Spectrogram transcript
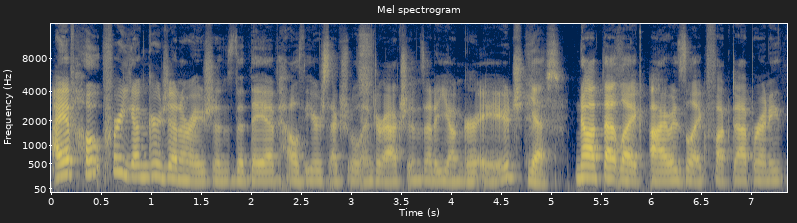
I have hope for younger generations that they have healthier sexual interactions at a younger age. yes Not that like I was like fucked up or any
